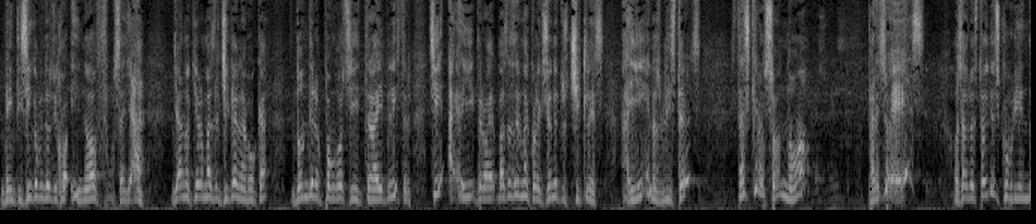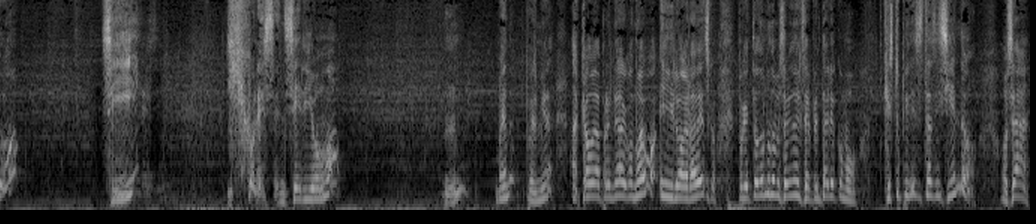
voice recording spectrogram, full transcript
25 minutos dijo, enough, o sea, ya, ya no quiero más el chicle en la boca, ¿dónde lo pongo si trae blisters? Sí, ahí, pero vas a hacer una colección de tus chicles ahí en los blisters. Está asqueroso, ¿no? Para eso es. O sea, lo estoy descubriendo. ¿Sí? Híjoles, ¿en serio? Mm, Bueno, pues mira, acabo de aprender algo nuevo y lo agradezco, porque todo el mundo me está viendo en el serpentario como, ¿qué estupidez estás diciendo? O sea,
